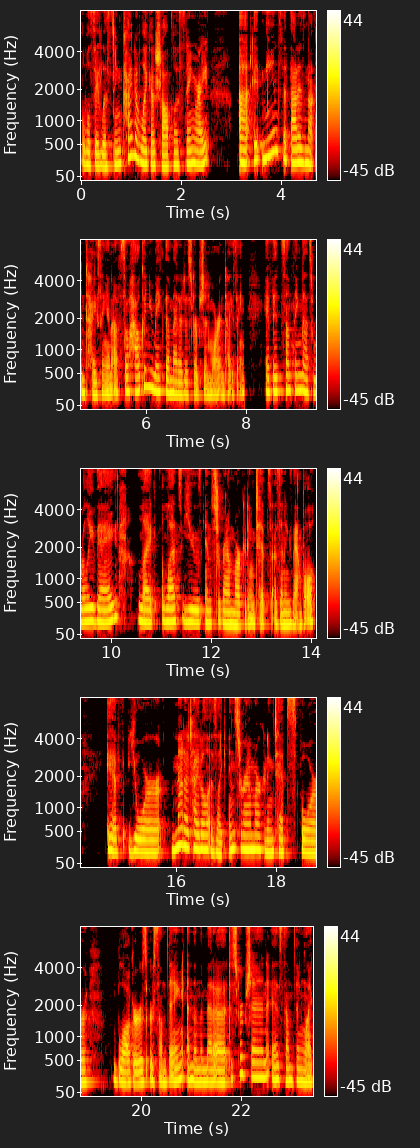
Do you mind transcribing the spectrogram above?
we'll say listing, kind of like a shop listing, right? Uh, it means that that is not enticing enough. So, how can you make the meta description more enticing? If it's something that's really vague, like let's use Instagram marketing tips as an example. If your meta title is like Instagram marketing tips for bloggers or something, and then the meta description is something like,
